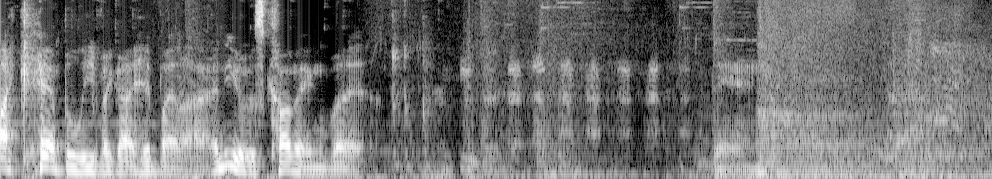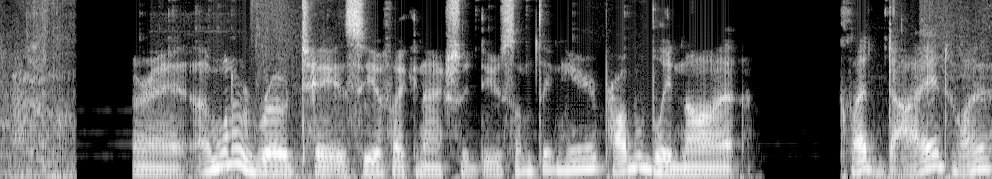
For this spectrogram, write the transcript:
I can't believe I got hit by that. I knew it was coming, but... Dang. Alright, I'm gonna rotate, see if I can actually do something here. Probably not. Kled died? What?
